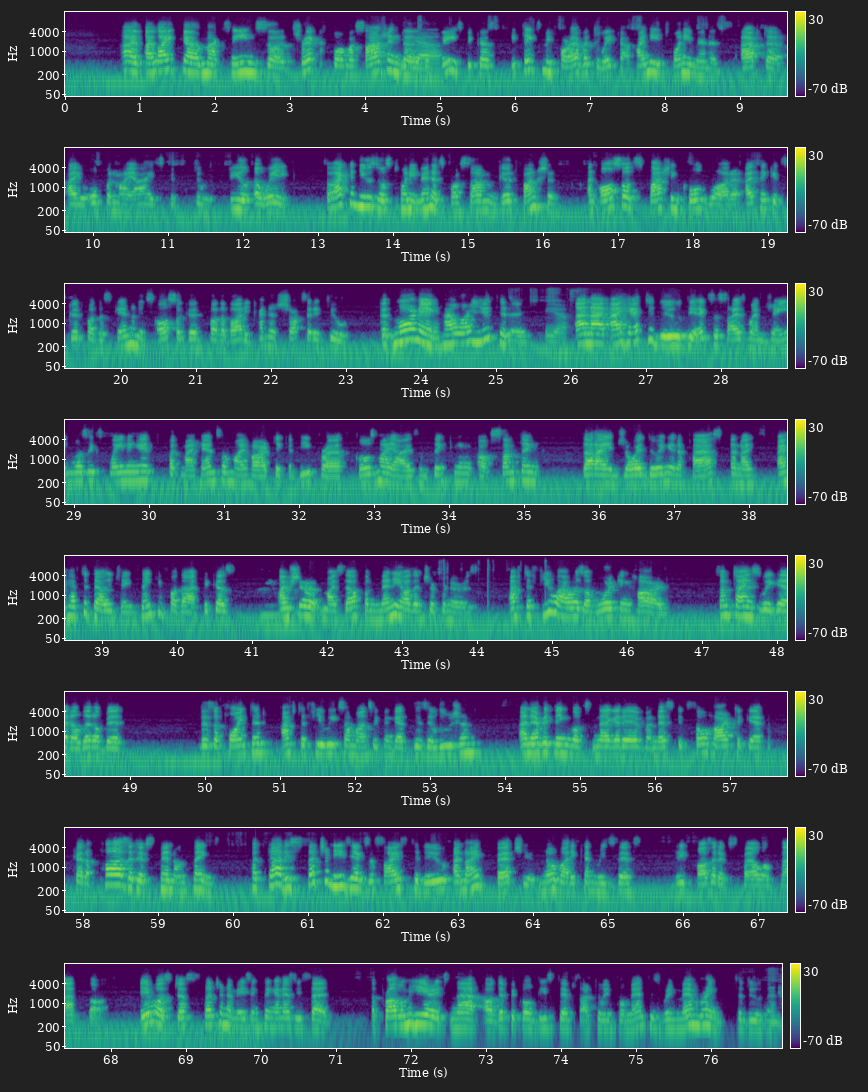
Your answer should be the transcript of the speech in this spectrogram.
I, I like uh, Maxine's uh, trick for massaging the, yeah. the, face because it takes me forever to wake up. I need 20 minutes after I open my eyes to, to feel awake. So I can use those 20 minutes for some good function. And also splashing cold water, I think it's good for the skin and it's also good for the body, kind of shocks it into Good morning. How are you today? Yes. And I, I had to do the exercise when Jane was explaining it. Put my hands on my heart, take a deep breath, close my eyes, and thinking of something that I enjoyed doing in the past. And I, I have to tell you, Jane, thank you for that because I'm sure myself and many other entrepreneurs, after a few hours of working hard, sometimes we get a little bit disappointed. After a few weeks or months, we can get disillusioned and everything looks negative and it's, it's so hard to get get a positive spin on things. But that is such an easy exercise to do. And I bet you nobody can resist the positive spell of that thought. It was just such an amazing thing. And as you said, the problem here it's not how difficult these tips are to implement, is remembering to do them.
